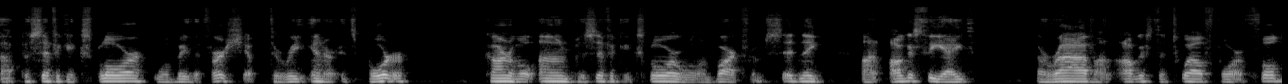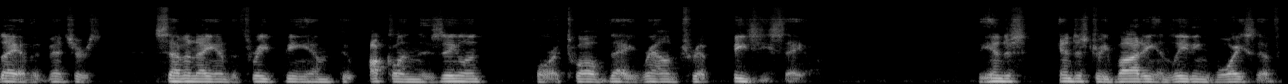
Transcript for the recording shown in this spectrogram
uh, Pacific Explorer will be the first ship to re-enter its border. Carnival-owned Pacific Explorer will embark from Sydney on August the 8th, arrive on August the 12th for a full day of adventures, 7 a.m. to 3 p.m. to Auckland, New Zealand, for a 12 day round trip Fiji sail. The industry body and leading voice of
